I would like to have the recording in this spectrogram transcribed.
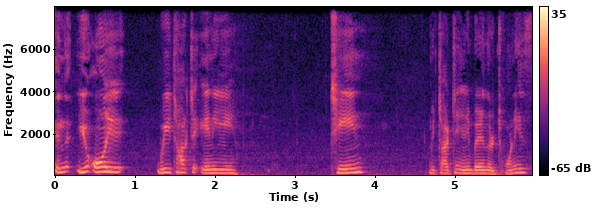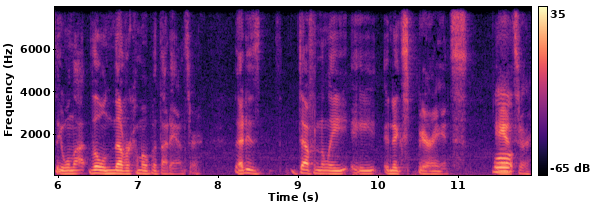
and you only we talk to any teen, we talk to anybody in their twenties, they will not they'll never come up with that answer. That is definitely a an experience Well, answer.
